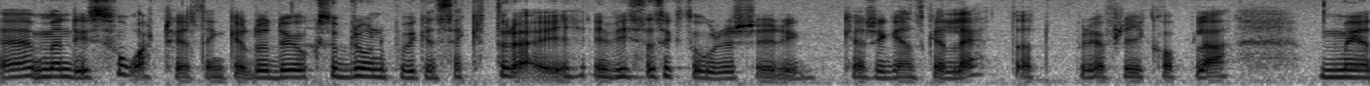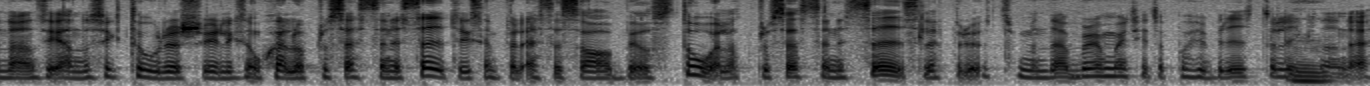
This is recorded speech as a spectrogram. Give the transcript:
Eh, Men det är svårt. helt enkelt. Och det är också beroende på vilken sektor det är i. I vissa sektorer så är det kanske ganska lätt att börja frikoppla. Medan i andra sektorer så är liksom själva processen i sig, till exempel SSAB och stål, att processen i sig släpper ut. Men där börjar man ju titta på hybrid och liknande.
